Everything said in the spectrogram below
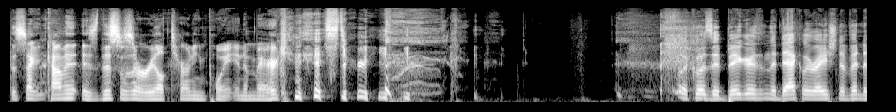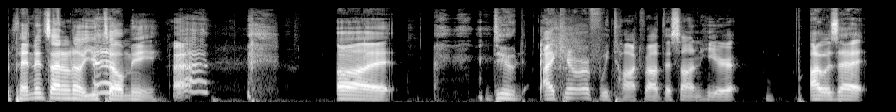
the second comment is this was a real turning point in American history. Look, was it bigger than the Declaration of Independence? I don't know. You tell me. Uh, dude, I can't remember if we talked about this on here. I was at,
